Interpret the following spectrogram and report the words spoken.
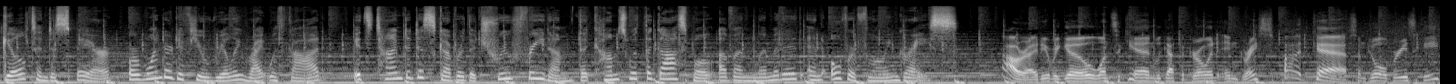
guilt, and despair, or wondered if you're really right with God, it's time to discover the true freedom that comes with the gospel of unlimited and overflowing grace. All right, here we go. Once again, we got the Growing in Grace podcast. I'm Joel Brueseke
